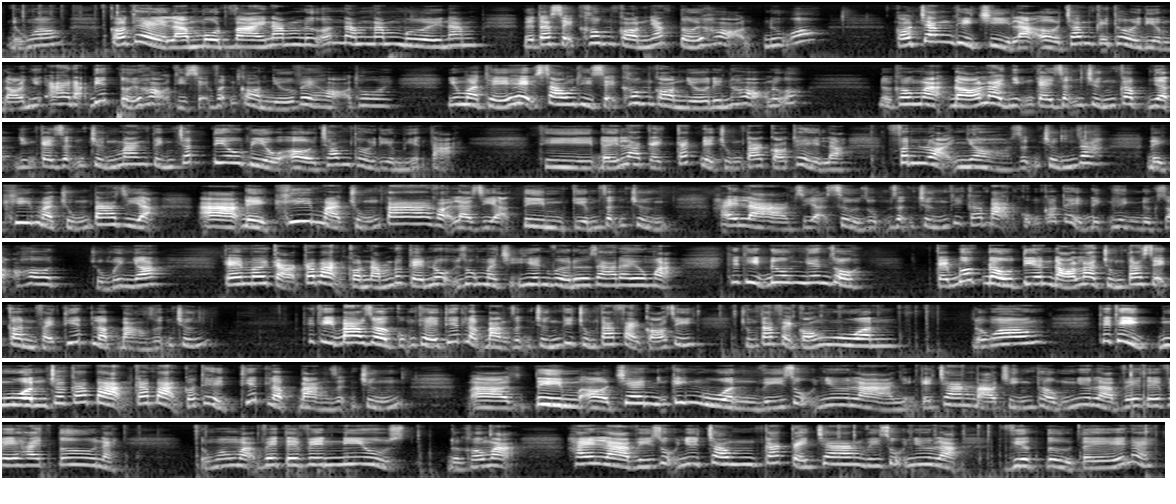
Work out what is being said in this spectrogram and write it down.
Đúng không? Có thể là một vài năm nữa, 5 năm, 10 năm Người ta sẽ không còn nhắc tới họ nữa Có chăng thì chỉ là ở trong cái thời điểm đó Những ai đã biết tới họ thì sẽ vẫn còn nhớ về họ thôi nhưng mà thế hệ sau thì sẽ không còn nhớ đến họ nữa. Được không ạ? À? Đó là những cái dẫn chứng cập nhật, Những cái dẫn chứng mang tính chất tiêu biểu ở trong thời điểm hiện tại. Thì đấy là cái cách để chúng ta có thể là phân loại nhỏ dẫn chứng ra. Để khi mà chúng ta gì ạ? À để khi mà chúng ta gọi là gì ạ? Tìm kiếm dẫn chứng hay là gì ạ? Sử dụng dẫn chứng thì các bạn cũng có thể định hình được rõ hơn. Chúng mình nhá. Các em ơi, cả, các bạn có nắm được cái nội dung mà chị Hiên vừa đưa ra đây không ạ? Thế thì đương nhiên rồi cái bước đầu tiên đó là chúng ta sẽ cần phải thiết lập bảng dẫn chứng. Thế thì bao giờ cũng thế thiết lập bảng dẫn chứng thì chúng ta phải có gì? Chúng ta phải có nguồn đúng không? Thế thì nguồn cho các bạn các bạn có thể thiết lập bảng dẫn chứng à, tìm ở trên những cái nguồn ví dụ như là những cái trang báo chính thống như là VTV24 này đúng không ạ? VTV News được không ạ? Hay là ví dụ như trong các cái trang ví dụ như là việc tử tế này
